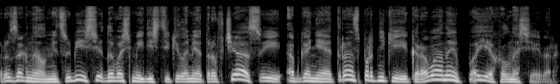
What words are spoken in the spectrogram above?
Разогнал Митсубиси до 80 км в час и, обгоняя транспортники и караваны, поехал на север.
